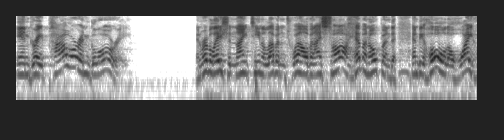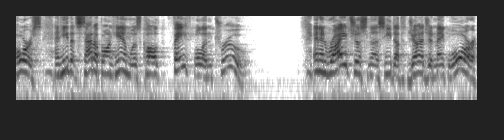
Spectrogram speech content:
in great power and glory. In Revelation 19, 11, and 12, and I saw heaven opened, and behold, a white horse, and he that sat upon him was called faithful and true. And in righteousness he doth judge and make war.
